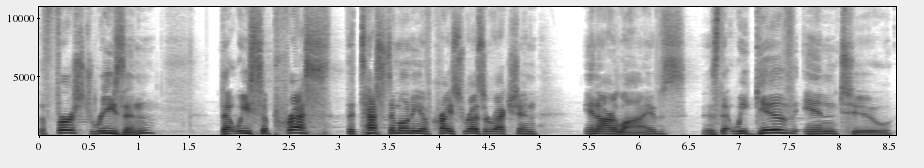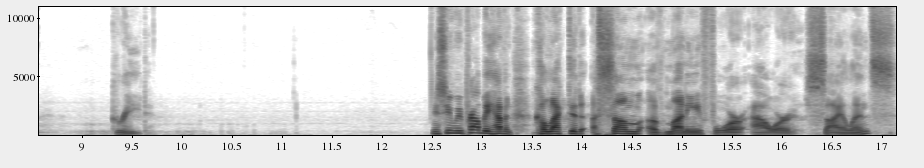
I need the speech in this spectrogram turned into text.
the first reason that we suppress the testimony of Christ's resurrection in our lives is that we give into greed. You see, we probably haven't collected a sum of money for our silence,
